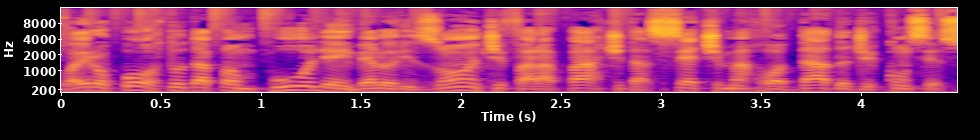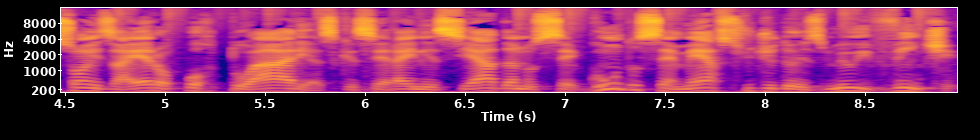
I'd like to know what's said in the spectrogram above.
O aeroporto da Pampulha, em Belo Horizonte, fará parte da sétima rodada de concessões aeroportuárias, que será iniciada no segundo semestre de 2020.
